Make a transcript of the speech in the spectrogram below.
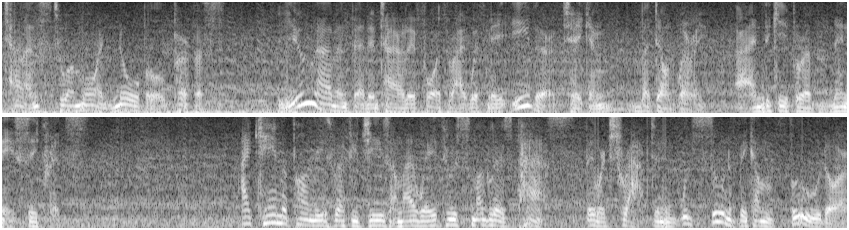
talents to a more noble purpose. You haven't been entirely forthright with me either, Taken, but don't worry. I'm the keeper of many secrets. I came upon these refugees on my way through Smuggler's Pass. They were trapped and would soon have become food or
